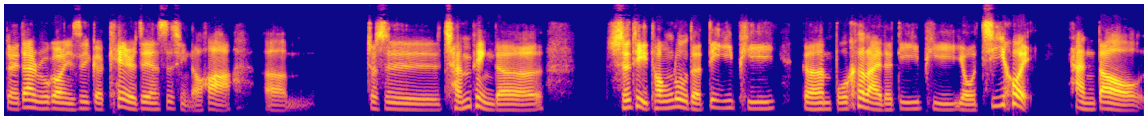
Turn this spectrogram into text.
对。但如果你是一个 care 这件事情的话，嗯，就是成品的实体通路的第一批跟博客来的第一批有机会。看到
